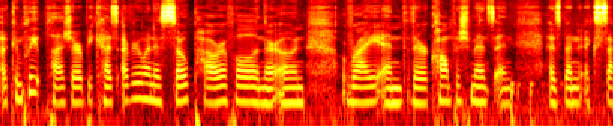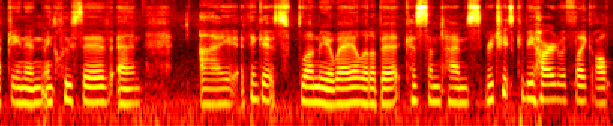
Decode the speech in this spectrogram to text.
a complete pleasure because everyone is so powerful in their own right and their accomplishments and has been accepting and inclusive and I, think it's blown me away a little bit because sometimes retreats can be hard with like all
